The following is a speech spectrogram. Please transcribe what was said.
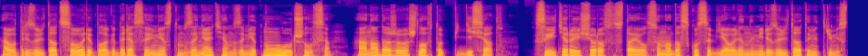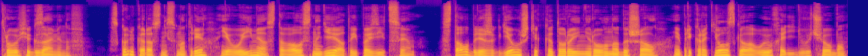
А вот результат Саори благодаря совместным занятиям заметно улучшился. Она даже вошла в топ-50. Саитера еще раз уставился на доску с объявленными результатами триместровых экзаменов. Сколько раз ни смотри, его имя оставалось на девятой позиции. Стал ближе к девушке, которой неровно дышал, и прекратил с головой уходить в учебу.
